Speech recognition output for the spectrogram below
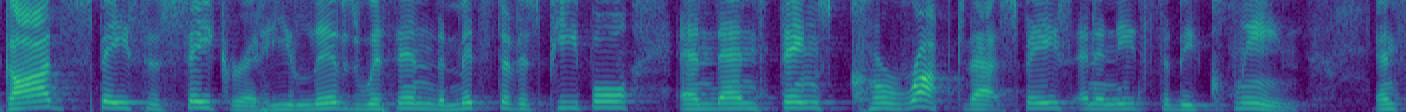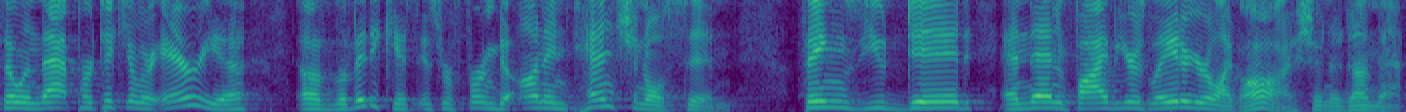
God's space is sacred. He lives within the midst of his people, and then things corrupt that space, and it needs to be clean. And so, in that particular area of Leviticus, it's referring to unintentional sin things you did, and then five years later, you're like, oh, I shouldn't have done that.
